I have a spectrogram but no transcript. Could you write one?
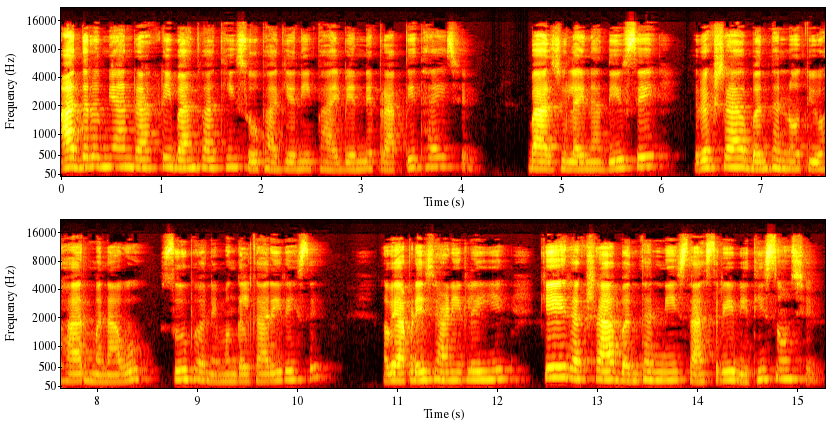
આ દરમિયાન રાખડી બાંધવાથી સૌભાગ્યની ભાઈ બહેનને પ્રાપ્તિ થાય છે. બાર જુલાઈના દિવસે રક્ષાબંધનનો ત્યોહાર મનાવવો શુભ અને મંગલકારી રહેશે. હવે આપણે જાણી લઈએ કે રક્ષાબંધનની શાસ્ત્રીય વિધિ શું છે.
